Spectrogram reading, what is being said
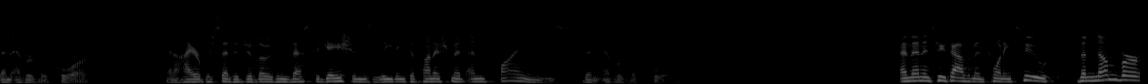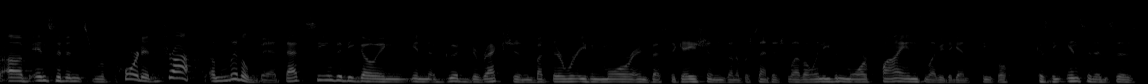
than ever before, and a higher percentage of those investigations leading to punishment and fines than ever before. And then in 2022, the number of incidents reported dropped a little bit. That seemed to be going in a good direction, but there were even more investigations on a percentage level and even more fines levied against people because the incidences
